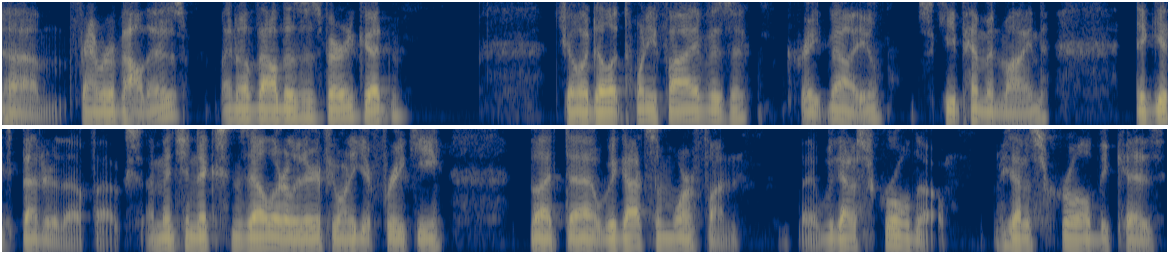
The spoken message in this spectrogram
um, Framber Valdez. I know Valdez is very good. Jo Adell at 25 is a great value. Just keep him in mind. It gets better though, folks. I mentioned Nick Senzel earlier if you want to get freaky, but uh, we got some more fun. We got to scroll though. We got to scroll because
